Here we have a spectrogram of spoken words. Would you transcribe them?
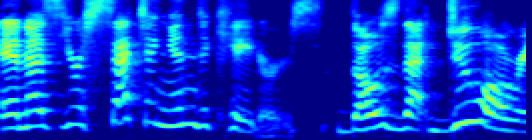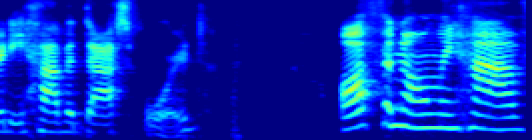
And as you're setting indicators, those that do already have a dashboard often only have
